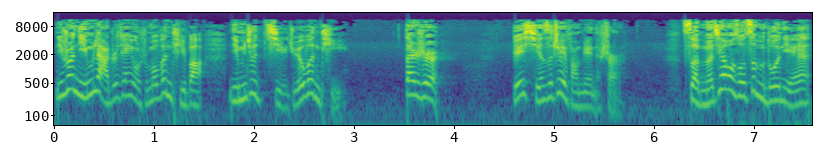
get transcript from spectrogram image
你说你们俩之间有什么问题吧？你们就解决问题。但是，别寻思这方面的事儿。怎么叫做这么多年？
